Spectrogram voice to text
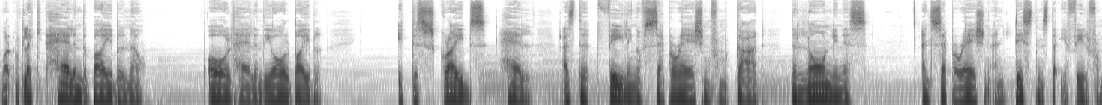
What like hell in the Bible now. Old hell in the old Bible. It describes hell as the feeling of separation from God, the loneliness and separation and distance that you feel from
